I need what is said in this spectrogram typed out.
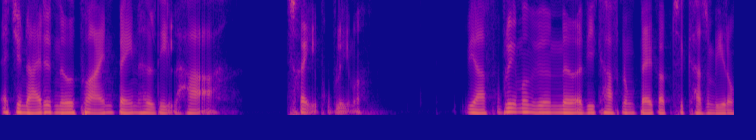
at United nede på egen banehalvdel har tre problemer. Vi har haft problemer med, med, at vi ikke har haft nogen backup til Casemiro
